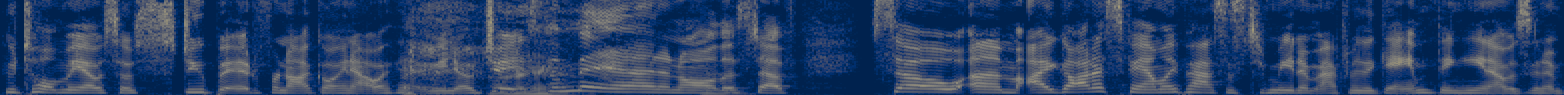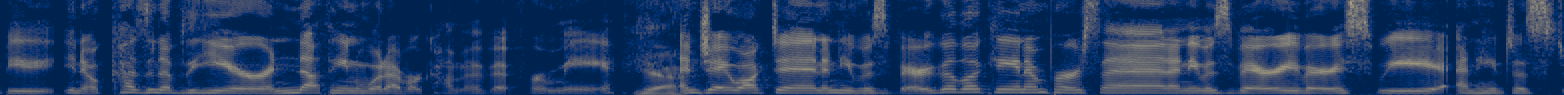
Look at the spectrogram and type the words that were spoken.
who told me I was so stupid for not going out with him. You know, Jay's the man and all this stuff. So um, I got his family passes to meet him after the game, thinking I was going to be, you know, cousin of the year, and nothing would ever come of it for me. Yeah. And Jay walked in, and he was very good looking in person, and he was very, very sweet, and he just,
